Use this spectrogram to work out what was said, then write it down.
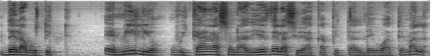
de la boutique Emilio, ubicada en la zona 10 de la ciudad capital de Guatemala.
